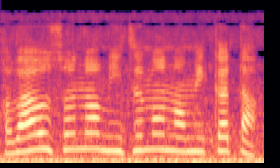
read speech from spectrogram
カワウソの水の飲み方。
